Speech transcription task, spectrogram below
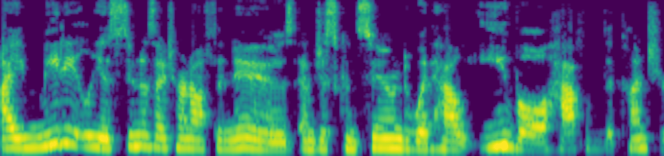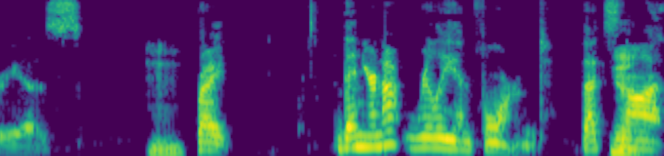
I immediately, as soon as I turn off the news, am just consumed with how evil half of the country is. Mhm. Right. Then you're not really informed. That's Yeah. not.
